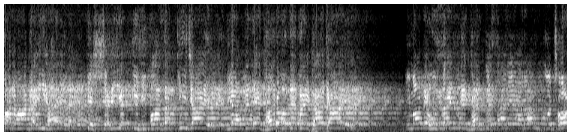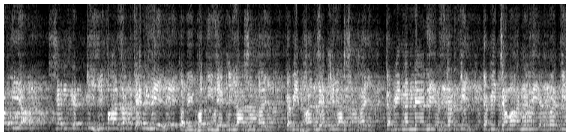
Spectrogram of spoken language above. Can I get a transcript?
पर आ गई है कि शरीयत की हिफाजत की जाए या अपने घरों में बैठा जाए। इमाम हुसैन ने घर के सारे आराम को छोड़ दिया शरीयत की हिफाजत के लिए कभी भतीजे की लाश उठाई, कभी भांजे की लाश उठाई, कभी नन्हे अली असगर की, कभी जवान अली अकबर की।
